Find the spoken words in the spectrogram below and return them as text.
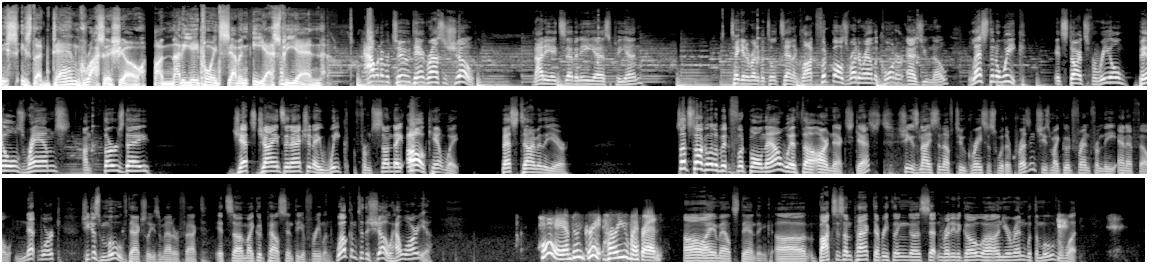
This is the Dan Graca Show on 98.7 ESPN. Hour number two, Dan Graca Show, 98.7 ESPN. Taking it right up until 10 o'clock. Football's right around the corner, as you know. Less than a week. It starts for real. Bills, Rams on Thursday. Jets, Giants in action a week from Sunday. Oh, can't wait. Best time of the year. So let's talk a little bit football now with uh, our next guest. She is nice enough to grace us with her presence. She's my good friend from the NFL Network. She just moved, actually, as a matter of fact. It's uh, my good pal Cynthia Frelund. Welcome to the show. How are you? Hey, I'm doing great. How are you, my friend? Oh, I am outstanding. Uh, boxes unpacked, everything uh, set and ready to go uh, on your end with the move, or what?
